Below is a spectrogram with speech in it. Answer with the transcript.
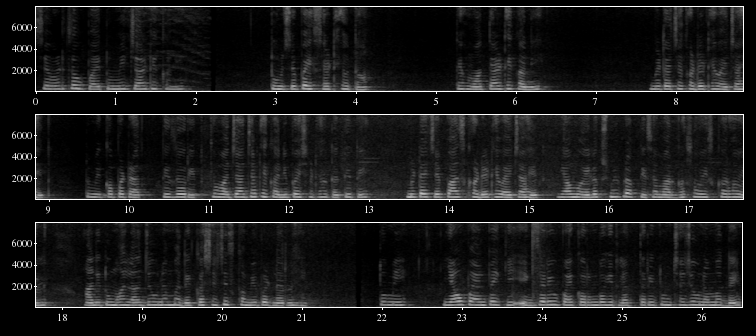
शेवटचा उपाय तुम्ही ज्या ठिकाणी तुमचे पैसे ठेवता तेव्हा त्या ठिकाणी मिठाचे खडे ठेवायचे आहेत. तुम्ही कपाटात तिजोरीत किंवा ज्या ज्या ठिकाणी पैसे ठेवता तिथे मिठाचे पाच खडे ठेवायचे आहेत. यामुळे लक्ष्मी प्राप्तीचा मार्ग सोयीस्कर होईल आणि तुम्हाला जीवनामध्ये कशाचीच कमी पडणार नाही. तुम्ही या उपायांपैकी एक जरी उपाय करून बघितलात तरी तुमच्या जीवनामध्ये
